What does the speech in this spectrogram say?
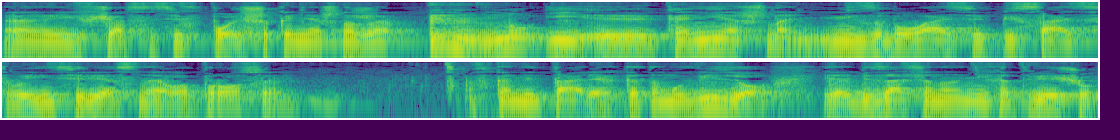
Э, и в частности в Польше, конечно же. Ну и, э, конечно, не забывайте писать свои интересные вопросы в комментариях к этому видео. И обязательно на них отвечу.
